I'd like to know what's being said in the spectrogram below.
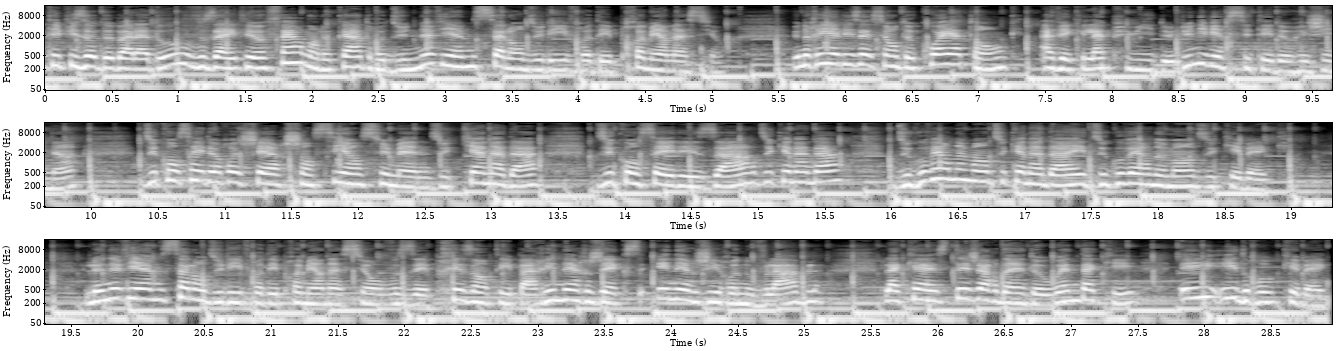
Cet épisode de Balado vous a été offert dans le cadre du 9e Salon du Livre des Premières Nations, une réalisation de Kwayatonk avec l'appui de l'Université de Regina, du Conseil de recherche en sciences humaines du Canada, du Conseil des arts du Canada, du gouvernement du Canada et du gouvernement du Québec. Le 9e Salon du Livre des Premières Nations vous est présenté par Energex Énergie Renouvelable, la Caisse des Jardins de Wendake et Hydro-Québec.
